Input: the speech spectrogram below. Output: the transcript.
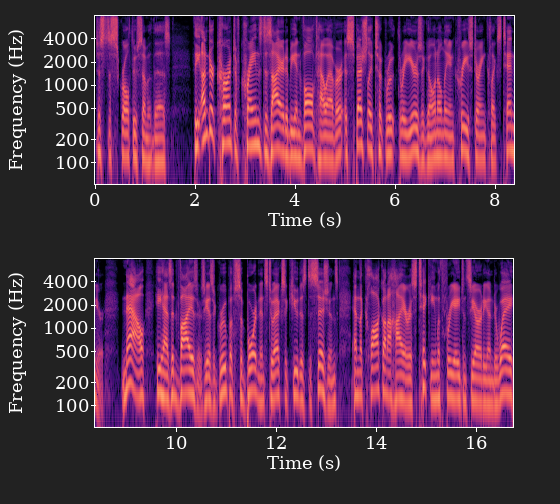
just to scroll through some of this. The undercurrent of Crane's desire to be involved, however, especially took root three years ago and only increased during Click's tenure. Now he has advisors. He has a group of subordinates to execute his decisions, and the clock on a hire is ticking with free agency already underway,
